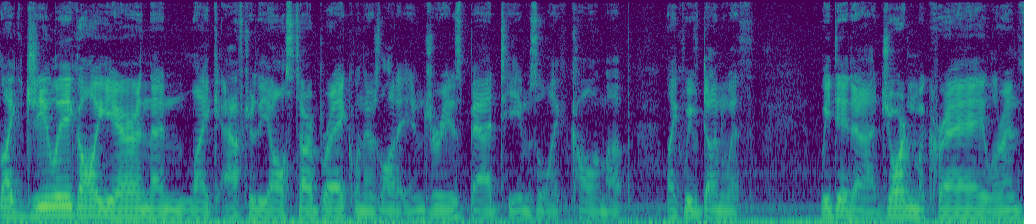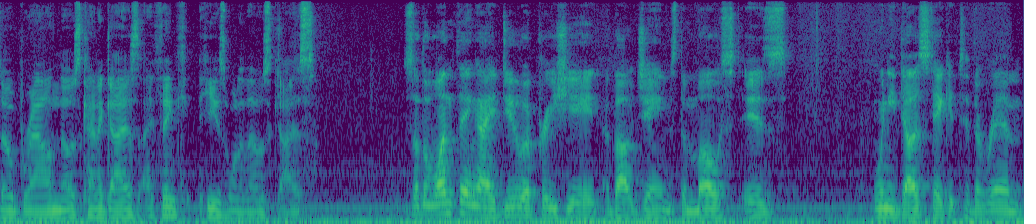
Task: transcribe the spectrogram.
like G League all year, and then like after the All Star break, when there's a lot of injuries, bad teams will like call him up, like we've done with. We did uh, Jordan McRae, Lorenzo Brown, those kind of guys. I think he's one of those guys. So the one thing I do appreciate about James the most is when he does take it to the rim,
